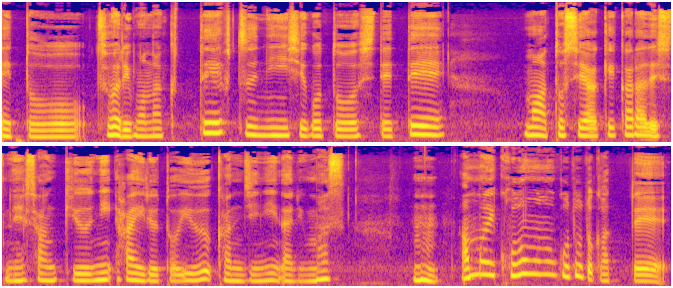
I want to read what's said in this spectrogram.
えっと、つわりもなくて、普通に仕事をしてて、まあ、年明けからですね、産休に入るという感じになります。うん。あんまり子供のこととかって、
